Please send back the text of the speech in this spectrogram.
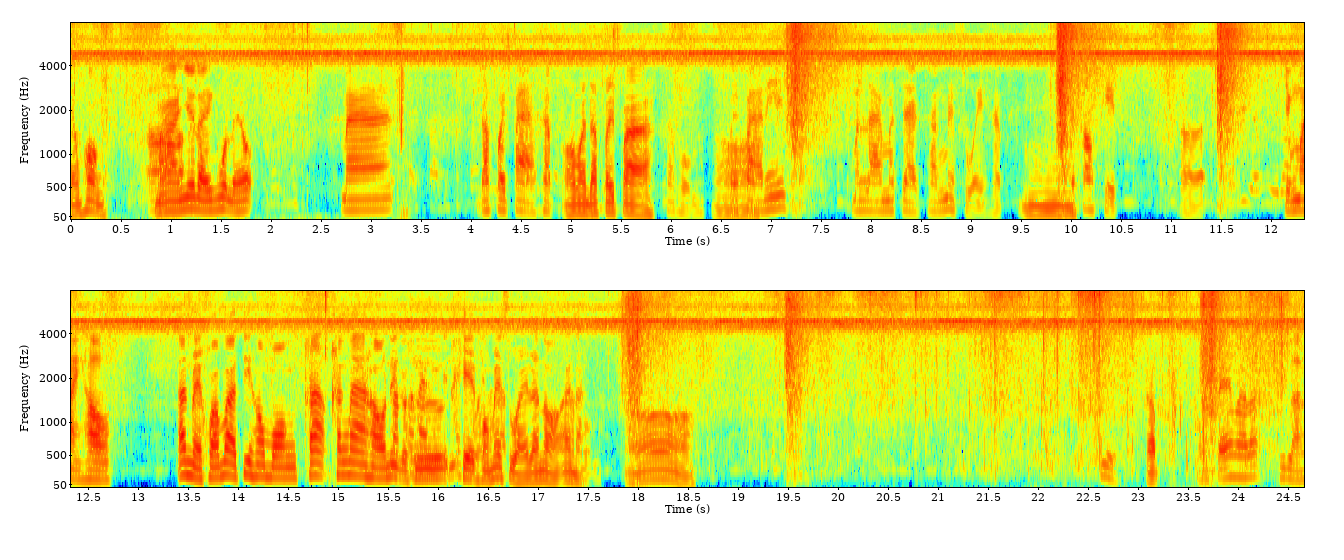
ยังห้อง มาเยี่ยไรงวดแล้ว มาดับไฟป่าครับอ๋อมาดับไฟป่าครับผมอ๋อไฟป่านี้มันลามมาจากทางแม่สวยครับอืมจะเข้าเขตเอ่อเชียงใหม่เฮาอันหมายความว่าที่เฮามองข้างข้างหน้าเฮานี่ก็คือข้างหน้านี่เป็นเขตของแม่สวยแล้วเนาะอันคน่ะรับผมอ๋อครับของแปรมาแล้วที่หลัง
